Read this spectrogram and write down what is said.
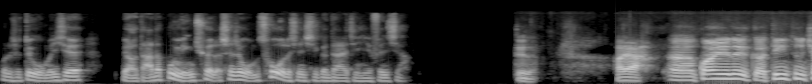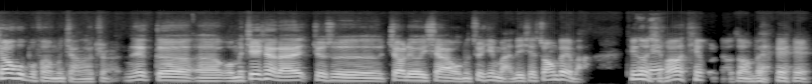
或者是对我们一些表达的不明确的，甚至我们错误的信息跟大家进行分享。对的。好呀，呃，关于那个钉钉交互部分，我们讲到这儿。那个呃，我们接下来就是交流一下我们最近买的一些装备吧。听众喜欢听我聊装备。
